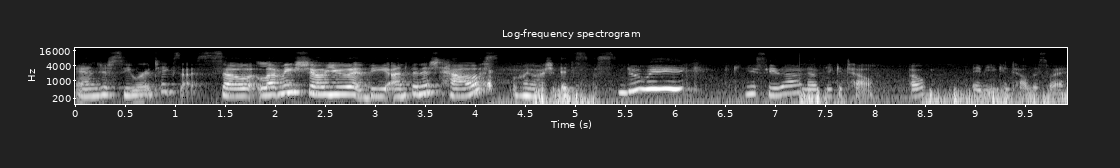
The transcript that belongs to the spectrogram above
and just see where it takes us. So let me show you the unfinished house. Oh my gosh, it's snowing. Can you see that? I don't know if you can tell. Oh, maybe you can tell this way.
